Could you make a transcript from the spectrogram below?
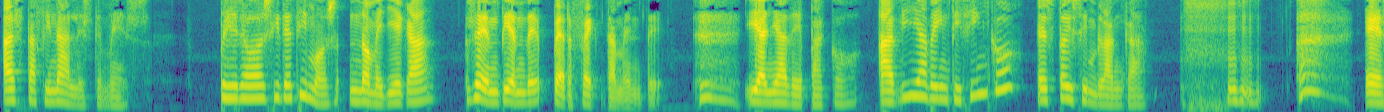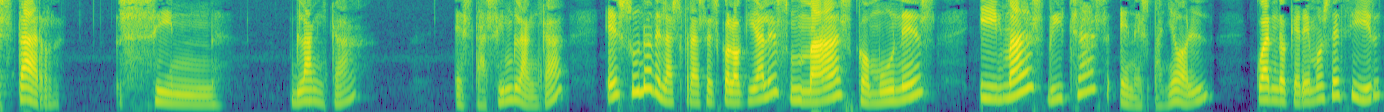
hasta finales de mes. Pero si decimos no me llega, se entiende perfectamente. Y añade Paco, a día 25 estoy sin blanca. Estar sin blanca, estar sin blanca, es una de las frases coloquiales más comunes y más dichas en español cuando queremos decir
